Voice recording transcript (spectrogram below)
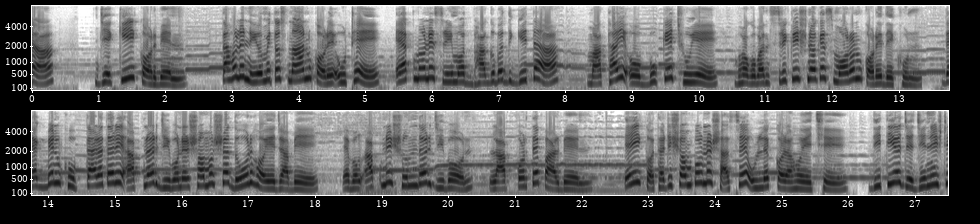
না যে কি করবেন। তাহলে নিয়মিত স্নান করে উঠে এক মনে শ্রীমদ্ ভাগবত গীতা মাথায় ও বুকে ছুঁয়ে ভগবান শ্রীকৃষ্ণকে স্মরণ করে দেখুন। দেখবেন খুব তাড়াতাড়ি আপনার জীবনের সমস্যা দূর হয়ে যাবে এবং আপনি সুন্দর জীবন লাভ করতে পারবেন। এই কথাটি সম্পূর্ণ শাস্ত্রে উল্লেখ করা হয়েছে। দ্বিতীয় যে জিনিসটি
